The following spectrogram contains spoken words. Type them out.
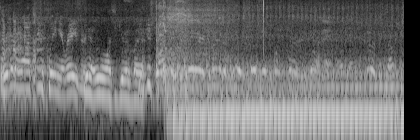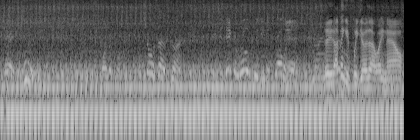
We're gonna watch you clean your razor. yeah, we're gonna watch you give it a bath. Just drive over there, turn it Wonderful. Show us how it's done. You should take a rope with you to throw it. Dude, I think if we go that way now,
